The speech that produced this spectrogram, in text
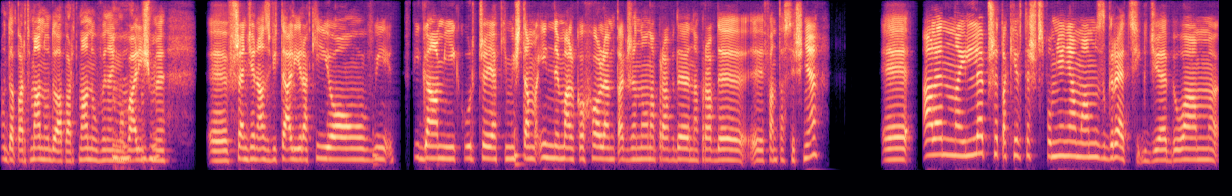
od apartmanu do apartmanu, wynajmowaliśmy. Mhm, E, wszędzie nas witali rakiją, figami, kurczę, jakimś tam innym alkoholem, także no naprawdę, naprawdę e, fantastycznie. E, Ale najlepsze takie też wspomnienia mam z Grecji, gdzie byłam e,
